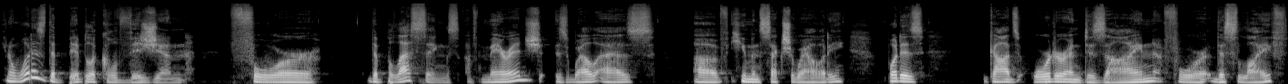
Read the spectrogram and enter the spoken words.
you know what is the biblical vision for the blessings of marriage as well as of human sexuality. What is God's order and design for this life?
